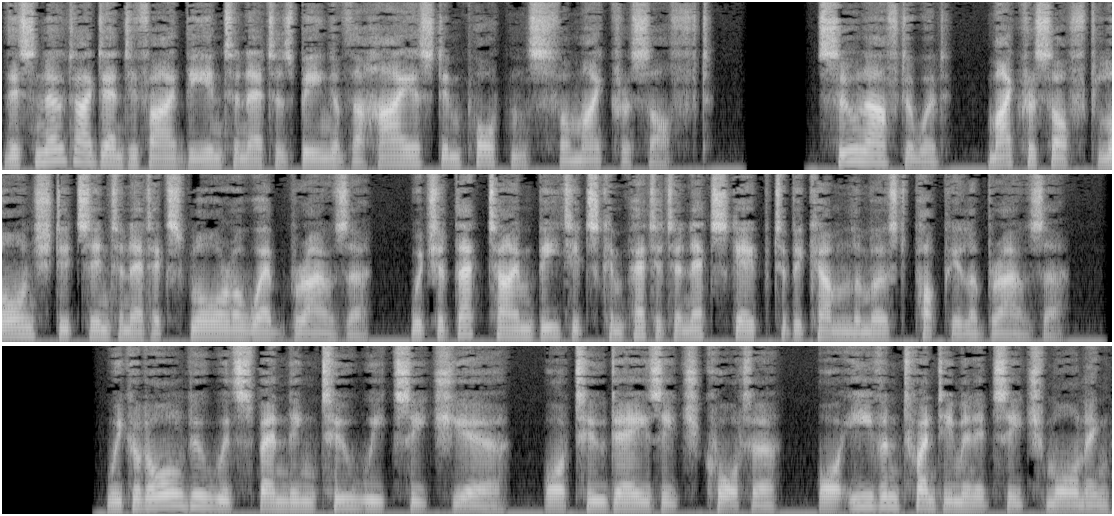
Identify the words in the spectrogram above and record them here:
This note identified the Internet as being of the highest importance for Microsoft. Soon afterward, Microsoft launched its Internet Explorer web browser, which at that time beat its competitor Netscape to become the most popular browser. We could all do with spending two weeks each year, or two days each quarter, or even 20 minutes each morning,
